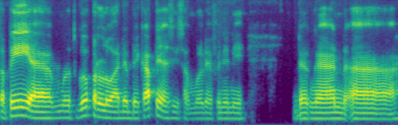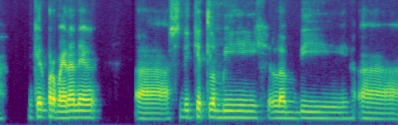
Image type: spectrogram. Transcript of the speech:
Tapi ya menurut gue perlu ada backupnya sih Samuel Devin ini dengan eh, mungkin permainan yang eh, sedikit lebih lebih eh,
